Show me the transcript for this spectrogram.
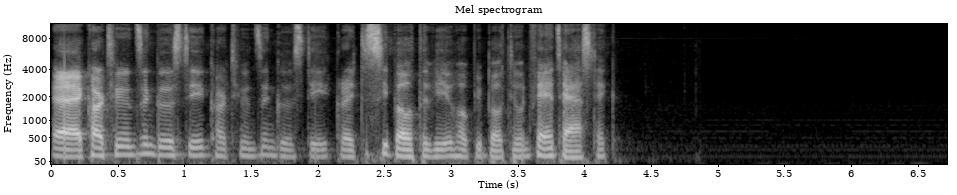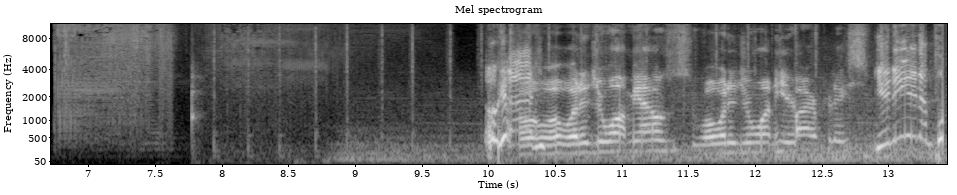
Okay, cartoons and Ghoostie, cartoons and Ghoostie. Great to see both of you. Hope you're both doing fantastic. What, what, what did you want, meows? What, what did you want here, fireplace? You need a. pl-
